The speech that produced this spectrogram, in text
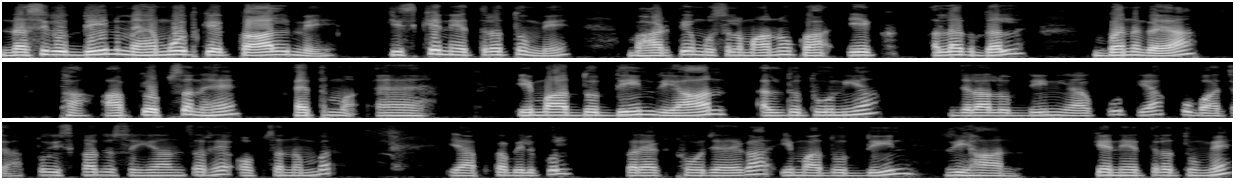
नसीरुद्दीन महमूद के काल में किसके नेतृत्व में भारतीय मुसलमानों का एक अलग दल बन गया था? आपके ऑप्शन है इमादुद्दीन रिहान, अल्तुतुनिया, जलालुद्दीन याकूत या कुबाचा। तो इसका जो सही आंसर है ऑप्शन नंबर ये आपका बिल्कुल करेक्ट हो जाएगा, इमादुद्दीन रिहान के नेतृत्व में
